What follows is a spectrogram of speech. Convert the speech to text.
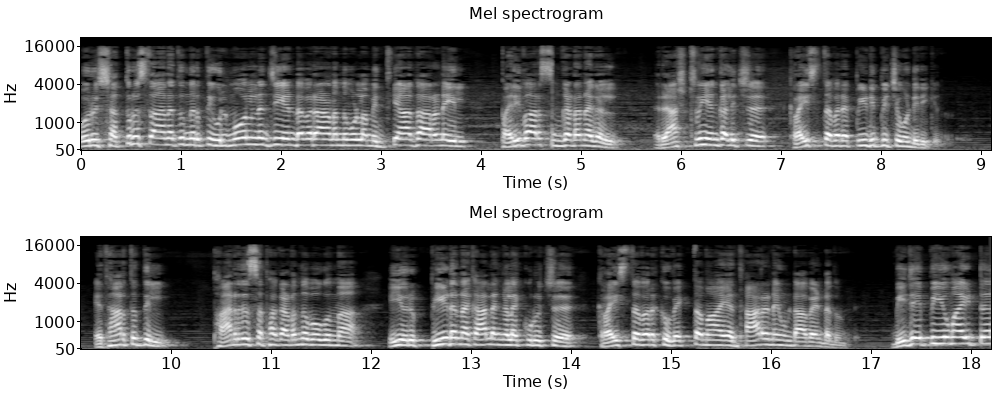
ഒരു ശത്രുസ്ഥാനത്ത് നിർത്തി ഉന്മൂലനം ചെയ്യേണ്ടവരാണെന്നുമുള്ള മിഥ്യാധാരണയിൽ പരിവാർ സംഘടനകൾ രാഷ്ട്രീയം കളിച്ച് ക്രൈസ്തവരെ പീഡിപ്പിച്ചുകൊണ്ടിരിക്കുന്നു. യഥാർത്ഥത്തിൽ ഭാരതസഭ കടന്നുപോകുന്ന ഈ ഒരു പീഡന കാലങ്ങളെക്കുറിച്ച് ക്രൈസ്തവർക്ക് വ്യക്തമായ ധാരണ ഉണ്ടാവേണ്ടതുണ്ട് ബി ജെ പിയുമായിട്ട്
